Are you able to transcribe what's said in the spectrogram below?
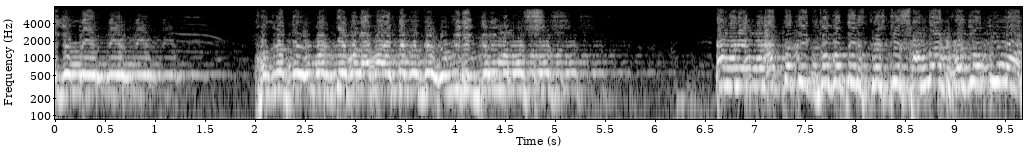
এই জন্য হজরতে উমরকে বলা হয় তাকে যে অমির একজন মানুষ এক আধ্যাত্মিক জগতের শ্রেষ্ঠ সম্রাট হজরত উমর।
